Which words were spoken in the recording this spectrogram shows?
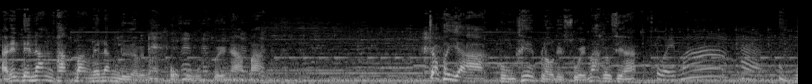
อันนี้ได้นั่งพักบ้างได้นั่งเรือไปบ้างโอ้โหสวยงามมาก เจ้าพระยากรุงเทพเราเนี่ยสวยมากดูสิฮะสวยมากค่ะ โอ้โห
